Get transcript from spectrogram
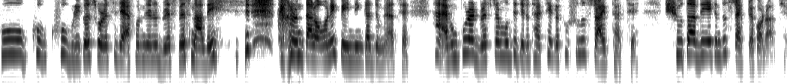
খুব খুব খুব রিকোয়েস্ট করেছে যে এখন যেন ড্রেস ফ্রেস না দেই, কারণ তার অনেক পেন্ডিং কাজ জমে আছে হ্যাঁ? এবং পুরো ড্রেসটার মধ্যে যেটা থাকছে, একটা খুব সুন্দর স্ট্রাইপ থাকছে, সুতা দিয়ে কিন্তু স্ট্রাইপটা করা আছে।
